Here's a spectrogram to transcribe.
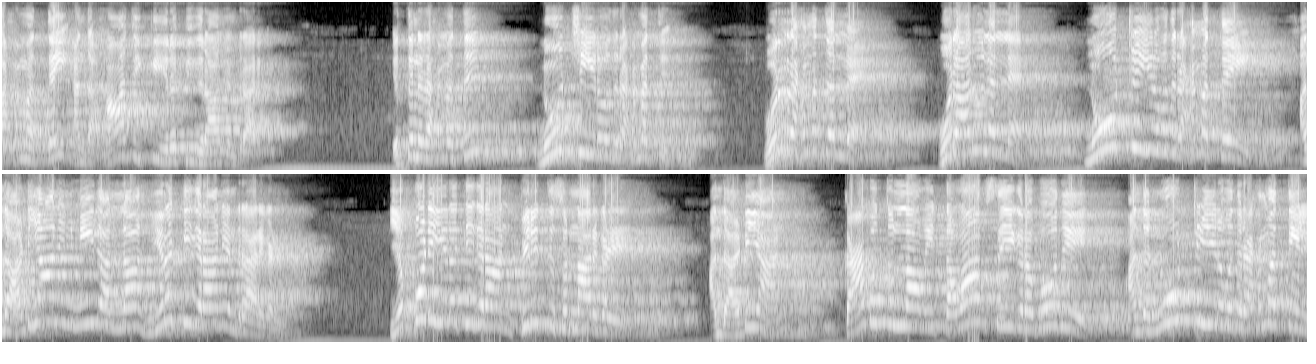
ரகமத்தை அந்த ஹாஜிக்கு இறக்குகிறான் என்றார்கள். எத்தனை ரஹமத்து? நூற்றி இருபது ரகமத்து ஒரு ரகமத்து அல்ல ஒரு அருள் அல்ல. நூற்றி இருபது ரகமத்தை அந்த அடியானின் மீது அல்லாஹ் இறக்குகிறான் என்றார்கள். எப்படி இறக்குகிறான் பிரித்து சொன்னார்கள். அந்த அடியான் காபத்துல்லாவை தவாப் செய்கிற போது அந்த நூற்றி இருபது ரகமத்தில்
